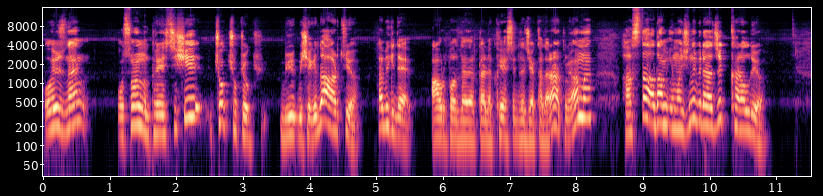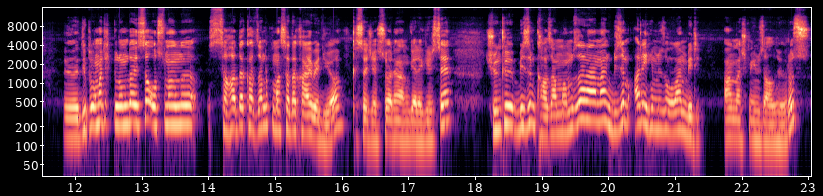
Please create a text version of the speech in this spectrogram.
O yüzden Osmanlı'nın prestiji çok çok çok büyük bir şekilde artıyor. Tabii ki de Avrupalı devletlerle kıyas edilecek kadar artmıyor ama hasta adam imajını birazcık karalıyor. E, diplomatik durumda ise Osmanlı sahada kazanıp masada kaybediyor. Kısaca söylemem gerekirse. Çünkü bizim kazanmamıza rağmen bizim aleyhimize olan bir anlaşma imzalıyoruz.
